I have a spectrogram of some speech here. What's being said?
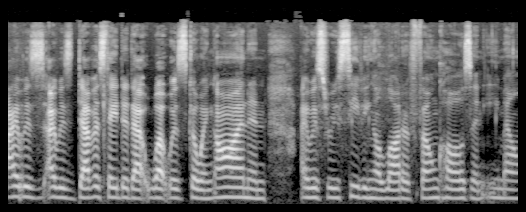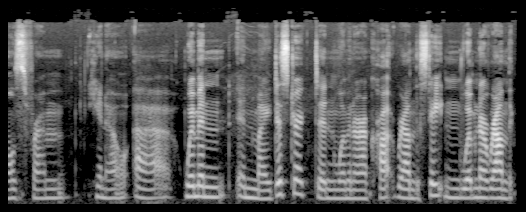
I was I was devastated at what was going on, and I was receiving a lot of phone calls and emails from you know uh, women in my district and women around the state and women around the,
